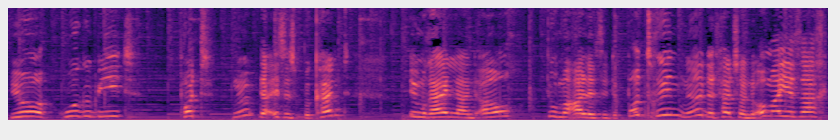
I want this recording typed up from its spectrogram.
Ja, Ruhrgebiet. Pot, ne? Da ist es bekannt. Im Rheinland auch. Du mal alles in der Pot drin, ne? Das hat schon die Oma gesagt.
